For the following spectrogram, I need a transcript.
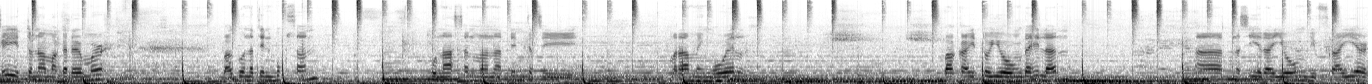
Okay, ito na mga. Bago natin buksan, punasan muna natin kasi maraming oil. Baka ito yung dahilan at nasira yung deep fryer.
